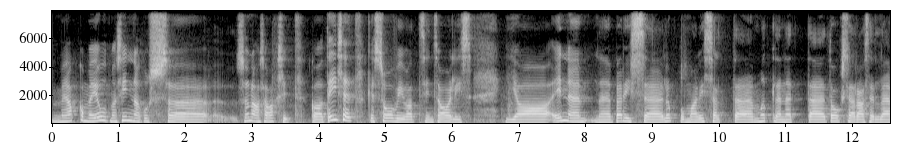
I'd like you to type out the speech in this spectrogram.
me hakkame jõudma sinna, kus äh, sõna saaksid ka teised, kes soovivad siin saalis. ja enne äh, päris äh, lõppu ma lihtsalt mõtlen, et tooks ära selle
